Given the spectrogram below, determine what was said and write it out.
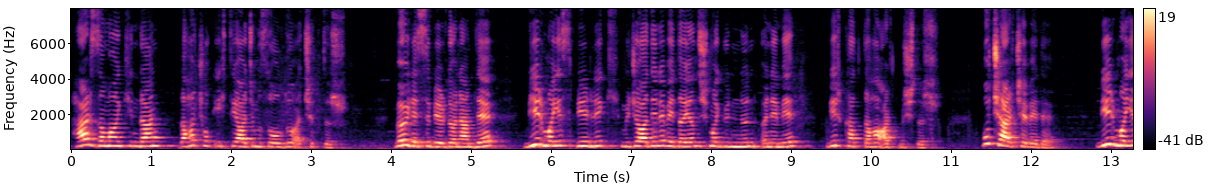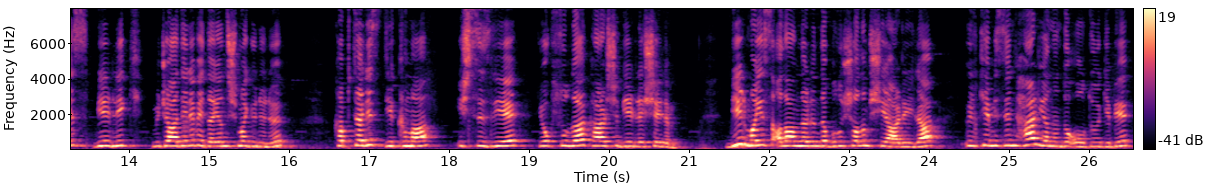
her zamankinden daha çok ihtiyacımız olduğu açıktır. Böylesi bir dönemde 1 Mayıs Birlik, Mücadele ve Dayanışma Günü'nün önemi bir kat daha artmıştır. Bu çerçevede 1 Mayıs Birlik, Mücadele ve Dayanışma Günü'nü kapitalist yıkıma, işsizliğe, yoksulluğa karşı birleşelim. 1 Mayıs alanlarında buluşalım şiarıyla ülkemizin her yanında olduğu gibi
